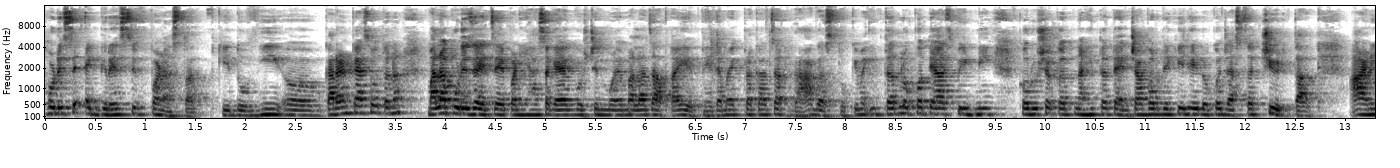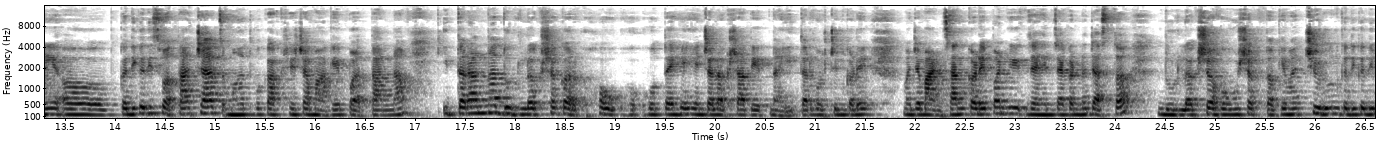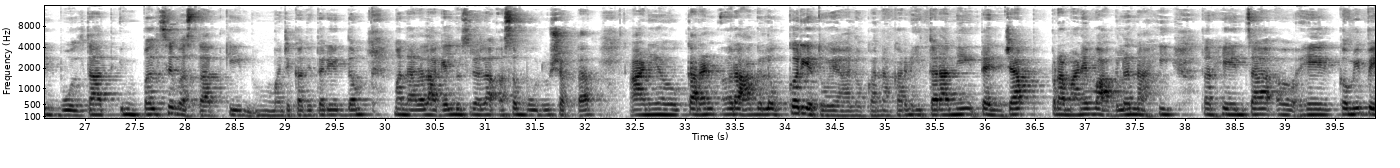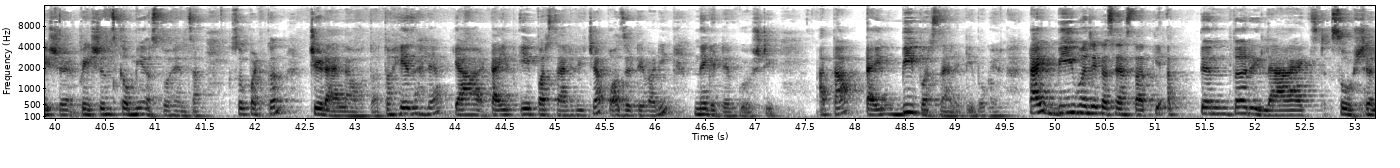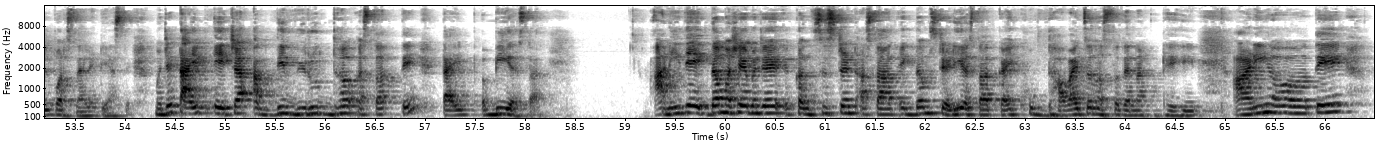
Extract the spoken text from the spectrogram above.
थोडेसे अग्रेसिव्ह पण असतात की दोन्ही कारण काय असं होतं ना मला पुढे जायचं आहे पण ह्या सगळ्या गोष्टींमुळे मला जाता येत नाही. त्यामुळे एक प्रकारचा राग असतो किंवा इतर लोक त्या स्पीडनी करू शकत नाही तर त्यांच्यावर देखील हे लोक जास्त चिडतात. आणि कधी कधी स्वतःच्याच महत्वाकांक्षेच्या मागे पळताना इतरांना दुर्लक्ष कर हो हो- होतं हे ह्यांच्या लक्षात येत नाही. इतर गोष्टींकडे म्हणजे माणसांकडे पण ह्यांच्याकडनं जास्त दुर्लक्ष होऊ शकतं किंवा चिडून कधी कधी बोलतात इम्पल्सिव्ह असतात की म्हणजे कधीतरी एकदम मनाला लागेल दुसऱ्याला असं बोलू शकतात. आणि कारण राग लवकर येतो या लोकांना. कारण इतरांनी त्यांच्या प्रमाणे वागलं नाही तर ह्यांचा हे कमी पेश पेशन्स कमी असतो ह्यांचा. सो पटकन चिडायला होता. तर हे झाल्या या टाईप ए पर्सनॅलिटीच्या पॉझिटिव्ह आणि निगेटिव्ह गोष्टी. आता टाईप बी पर्सनॅलिटी बघूया. टाईप बी म्हणजे कसे असतात? की अत्यंत रिलॅक्स्ड सोशल पर्सनॅलिटी असते. म्हणजे टाईप एच्या अगदी विरुद्ध असतात ते टाईप बी असतात. आणि ते एकदम असे म्हणजे कन्सिस्टंट असतात एकदम स्टडी असतात. काही खूप धावायचं नसतं त्यांना कुठेही. आणि ते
